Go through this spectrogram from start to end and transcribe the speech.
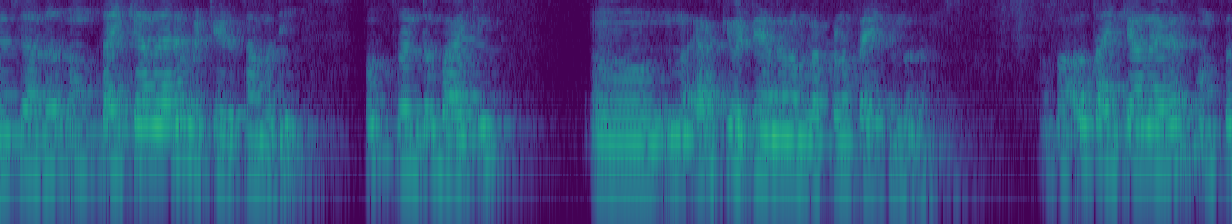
വെച്ചാൽ അത് നമുക്ക് തയ്ക്കാൻ നേരം വെട്ടിയെടുത്താൽ മതി. അപ്പം ഫ്രണ്ടും ബാക്കും ഇറക്കി വെട്ടിയാണ് നമ്മൾ എപ്പോഴും തയ്ക്കുന്നത്. അപ്പോൾ അത് തയ്ക്കാൻ നേരം നമുക്ക്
